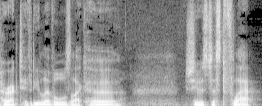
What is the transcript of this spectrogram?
her activity levels, like her, she was just flat,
